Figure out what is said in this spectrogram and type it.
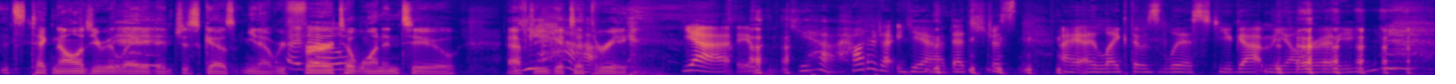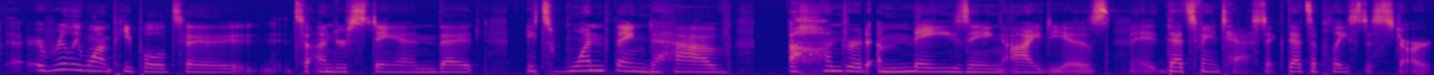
It's technology related. It just goes, you know, refer to one and two after yeah. you get to three. Yeah. It, yeah. How did I? Yeah. That's just, I, I like those lists. You got me already. I really want people to, to understand that it's one thing to have a hundred amazing ideas. Eh, that's fantastic. That's a place to start.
